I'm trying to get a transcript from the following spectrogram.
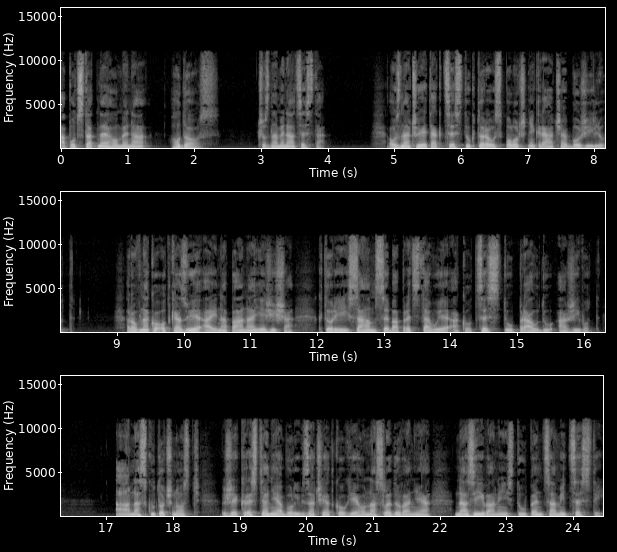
a podstatného mena hodos, čo znamená cesta. Označuje tak cestu, ktorou spoločne kráča Boží ľud rovnako odkazuje aj na pána Ježiša, ktorý sám seba predstavuje ako cestu, pravdu a život. A na skutočnosť, že kresťania boli v začiatkoch jeho nasledovania nazývaní stúpencami cesty.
